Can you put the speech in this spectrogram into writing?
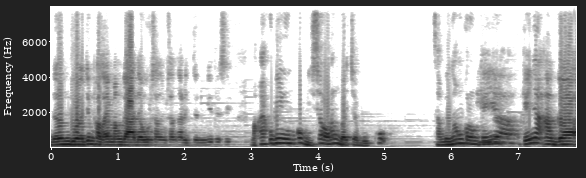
dalam dua jam kalau emang nggak ada urusan-urusan urgent gitu sih makanya aku bingung kok bisa orang baca buku sambil nongkrong kayaknya Iya. kayaknya agak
